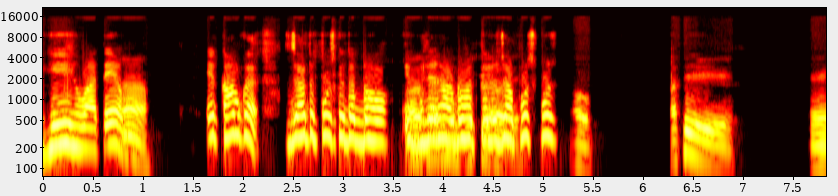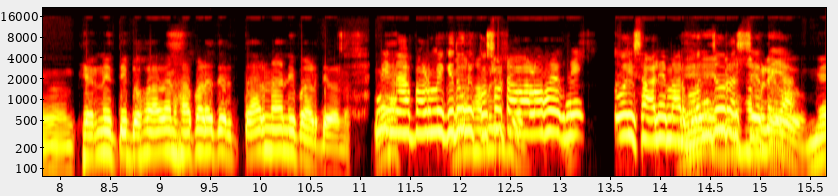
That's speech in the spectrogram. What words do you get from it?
હી વાત એમ. એક કામ કર જા તો પૂછ કે તબ બહો એ ભલે ના બહો કરું જા. પૂછ પૂછ. આથી ફેર ને તે ડોહા આવે ને હા પાડે તે તાર ના ની પાડ દેવાનો. મે ના પાડ મે કીધું ને કસોટા. વાળો હોય કે નહીં તોય સાલે માર મંજૂર જ છે તૈયાર મે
